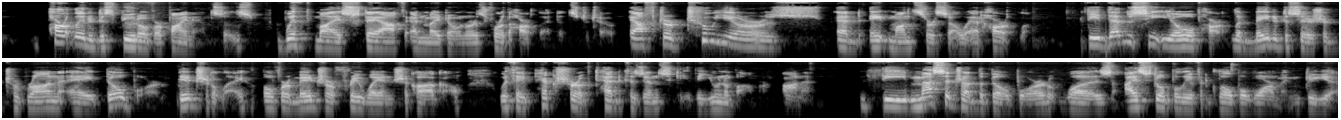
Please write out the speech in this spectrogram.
partly to dispute over finances with my staff and my donors for the Heartland Institute. After two years and eight months or so at Heartland, the then CEO of Heartland made a decision to run a billboard digitally over a major freeway in Chicago with a picture of Ted Kaczynski, the Unabomber, on it the message on the billboard was I still believe in global warming. Do you?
